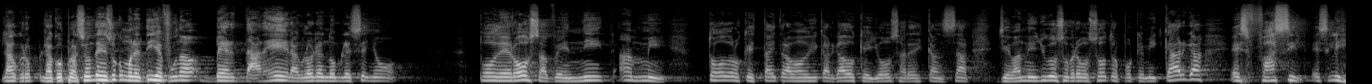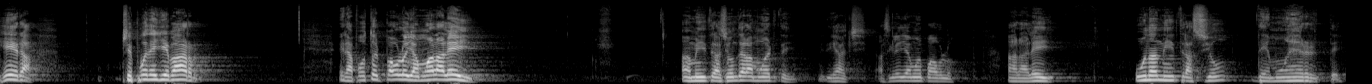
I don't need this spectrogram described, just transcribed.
La, la corporación de Jesús, como les dije, fue una verdadera, gloria al nombre del Señor. Poderosa, venid a mí, todos los que estáis trabajados y cargados, que yo os haré descansar. Llevad mi yugo sobre vosotros, porque mi carga es fácil, es ligera, se puede llevar. El apóstol Pablo llamó a la ley administración de la muerte, así le llamó Pablo, a la ley, una administración de muerte.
